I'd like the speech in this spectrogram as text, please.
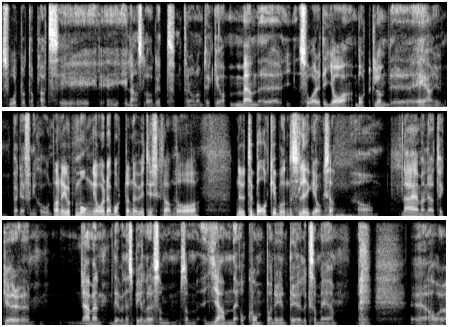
Svårt att ta plats i, i, i landslaget för honom tycker jag. Men eh, svaret är ja, bortglömd eh, är han ju per definition. Han har gjort många år där borta nu i Tyskland ja. och nu tillbaka i Bundesliga också. Ja. Nej, men jag tycker ja, men det är väl en spelare som, som Janne och kompani inte är, liksom är håller,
